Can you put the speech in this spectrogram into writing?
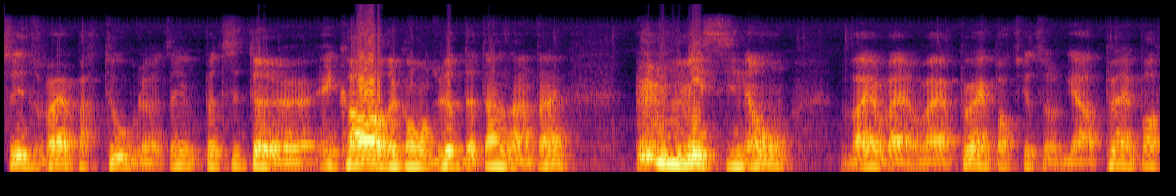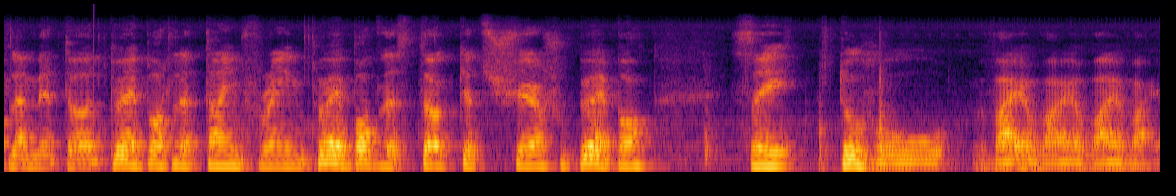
c'est du vert partout. Là, petit écart de conduite de temps en temps. Mais sinon, vers, vers, vers, peu importe ce que tu regardes, peu importe la méthode, peu importe le time frame, peu importe le stock que tu cherches, ou peu importe, c'est toujours vers, vers, vers, vers.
